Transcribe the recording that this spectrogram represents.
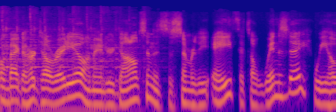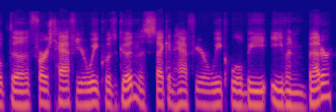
Welcome back to Heard Tell Radio. I'm Andrew Donaldson. It's December the 8th. It's a Wednesday. We hope the first half of your week was good and the second half of your week will be even better.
